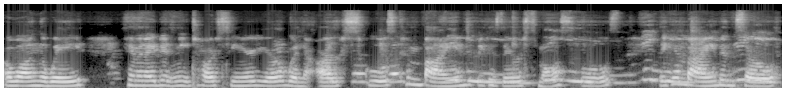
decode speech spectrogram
along the way. Him and I didn't meet till our senior year when our schools combined because they were small schools. They combined, and so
